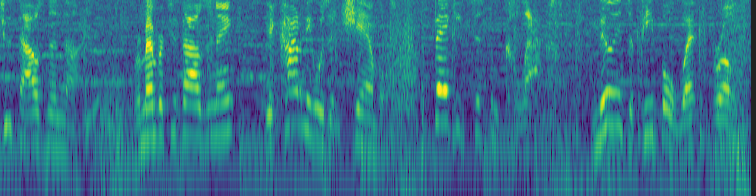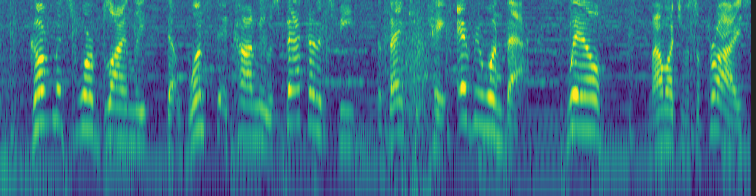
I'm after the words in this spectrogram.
2009. Remember 2008? The economy was in shambles. The banking system collapsed. Millions of people went broke. Government swore blindly that once the economy was back on its feet, the banks would pay everyone back. Well, not much of a surprise,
